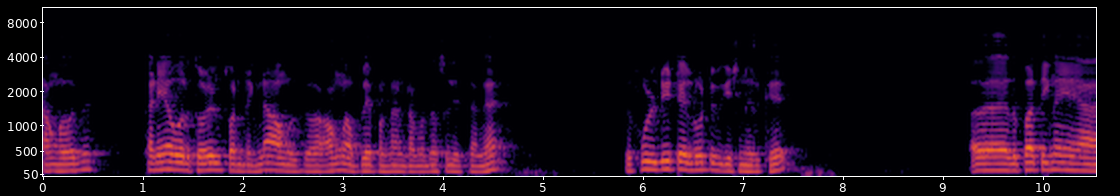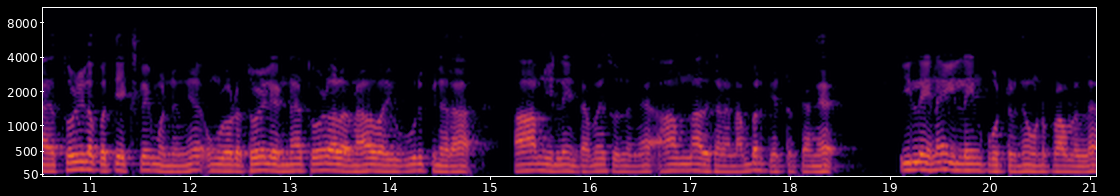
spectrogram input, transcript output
அவங்க வந்து தனியாக ஒரு தொழில் பண்ணுறீங்கன்னா அவங்களுக்கு அவங்களும் அப்ளை பண்ணலான்ற மாதிரி தான் சொல்லியிருக்காங்க. இது ஃபுல் டீட்டெயில் நோட்டிஃபிகேஷன் இருக்குது அது பார்த்தீங்கன்னா தொழிலை பற்றி எக்ஸ்பிளைன் பண்ணுங்க. உங்களோட தொழில் என்ன? தொழிலாளர் நலவாய்வு உறுப்பினரா? ஆம் இல்லைன்ற மாதிரி சொல்லுங்கள் ஆம்னா அதுக்கான நம்பர் கேட்டிருக்காங்க. இல்லைன்னா இல்லைன்னு போட்டுருங்க ஒன்றும் ப்ராப்ளம் இல்லை.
